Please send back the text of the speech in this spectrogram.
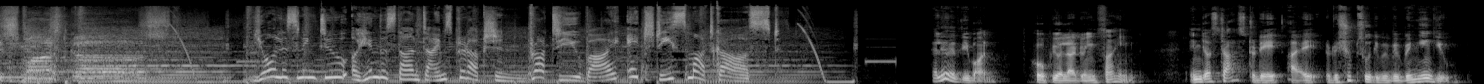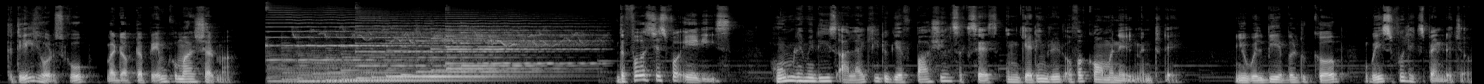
Smartcast. You're listening to a Hindustan Times production brought to you by HT Smartcast. Hello everyone. Hope you all are doing fine. In your stars today, I, Rishabh Suri, will be bringing you the daily horoscope by Dr. Prem Kumar Sharma. The first is for Aries. Home remedies are likely to give partial success in getting rid of a common ailment today. You will be able to curb wasteful expenditure.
